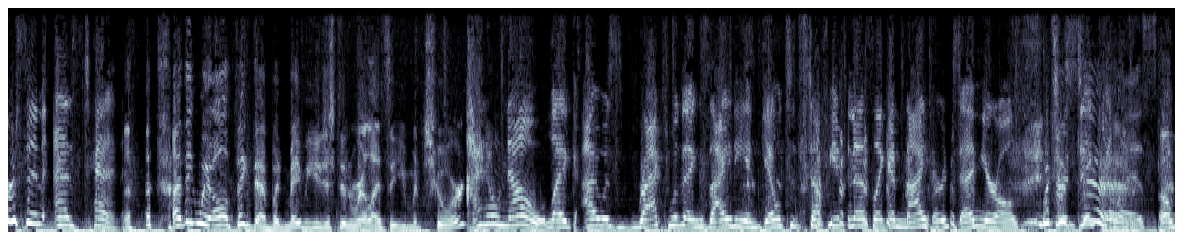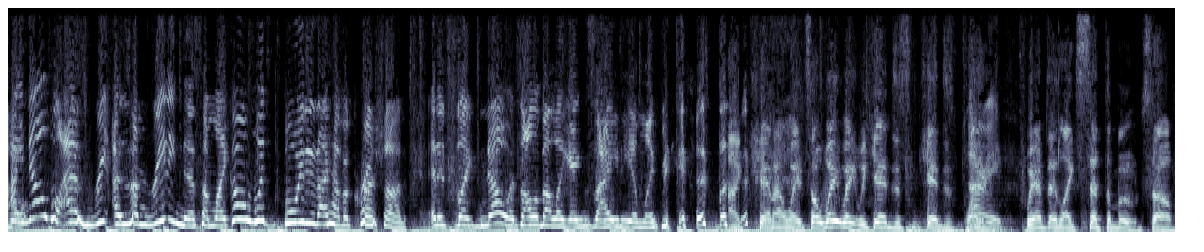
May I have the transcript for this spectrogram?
person as 10. I think we all think that, but maybe you just didn't realize that you matured. I don't know. Like I was racked with anxiety and guilt and stuff even as like a 9 or 10 year old. It's is ridiculous. Oh, well- I know. Well, as re- as I'm reading this, I'm like, "Oh, what boy did I have a crush on?" And it's like, "No, it's all about like anxiety and like I cannot wait. So wait, wait, we can't just can't just play. All it. We have to like set the mood. So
